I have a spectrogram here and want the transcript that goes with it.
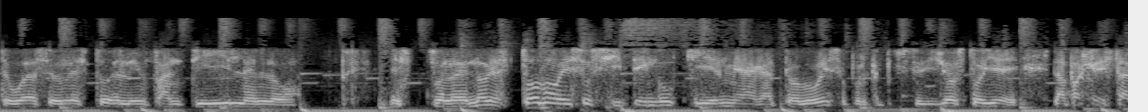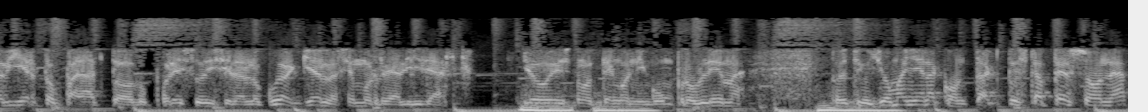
te voy a ser honesto, de lo infantil, en lo, esto, lo de novias, todo eso sí tengo quien me haga todo eso, porque pues, yo estoy, eh, la página está abierto para todo, por eso dice, la locura que ya la hacemos realidad. Yo esto no tengo ningún problema. Pero digo, yo mañana contacto a esta persona,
